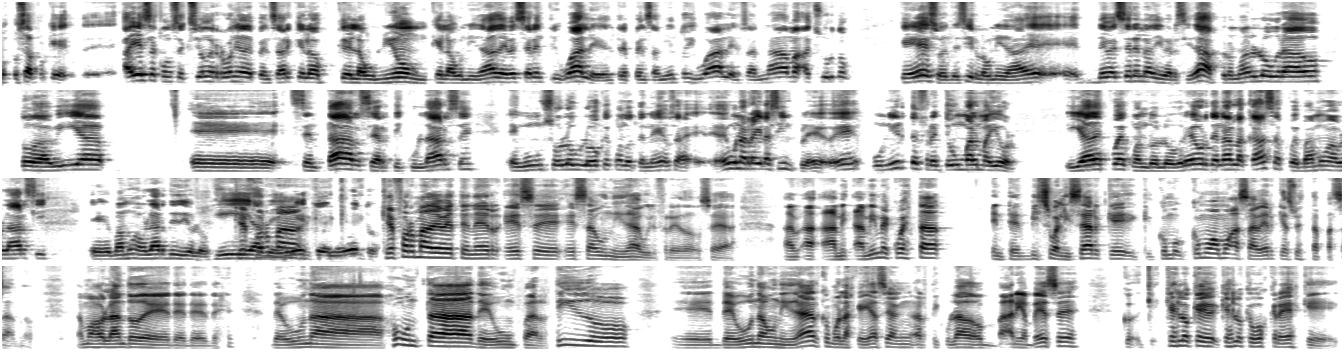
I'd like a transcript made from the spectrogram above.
o sea, porque eh, hay esa concepción errónea de pensar que la, que la unión, que la unidad debe ser entre iguales, entre pensamientos iguales, o sea, nada más absurdo que eso, es decir, la unidad eh, eh, debe ser en la diversidad, pero no han logrado todavía sentarse, articularse en un solo bloque cuando tenés, o sea, es una regla simple, es unirte frente a un mal mayor. Y ya después, cuando logré ordenar la casa, pues vamos a hablar si eh, vamos a hablar de ideología, ¿Qué forma, de esto, de otro. ¿Qué forma debe tener ese, esa unidad, Wilfredo? O sea, a, mí, a mí, me cuesta visualizar que, cómo, cómo, vamos a saber que eso está pasando. Estamos hablando de, de, de, de una junta, de un partido, eh, de una unidad como las que ya se han articulado varias veces. ¿Qué, es, lo que, qué es lo que vos crees que,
